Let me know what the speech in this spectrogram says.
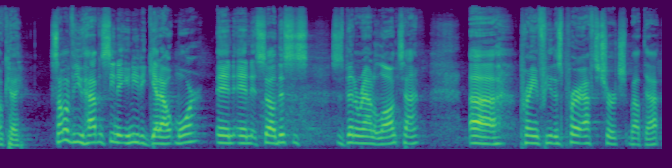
Okay. Some of you haven't seen it. You need to get out more. And, and so this, is, this has been around a long time. Uh, praying for you. This prayer after church about that.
